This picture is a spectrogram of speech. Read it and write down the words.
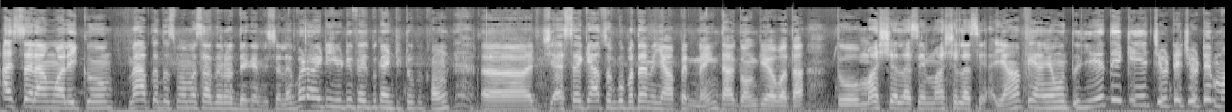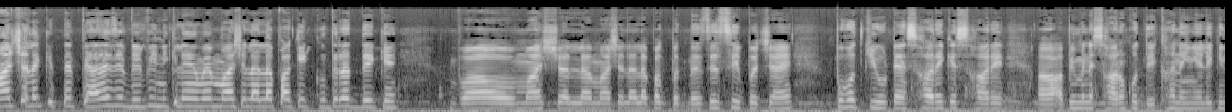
वालेकुम मैं आपका दोस्त मोहम्मद साद और आप देखें मिस्टर बड़ा I T YouTube Facebook and TikTok account जैसा कि आप सबको पता है, मैं यहाँ पर नहीं था, गाँव गया हुआ था। तो माशाल्लाह से माशाल्लाह से यहाँ पे आया हूँ। तो ये देखिए छोटे छोटे माशाल्लाह कितने प्यारे से बेबी निकले हुए माशाल्लाह अल्लाह पाक की कुदरत देखें। वाह माशाल्लाह माशाल्लाह अल्लाह पाक बदनजर से बचाएँ बहुत क्यूट हैं सारे के सारे। अभी मैंने सारों को देखा नहीं है, लेकिन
